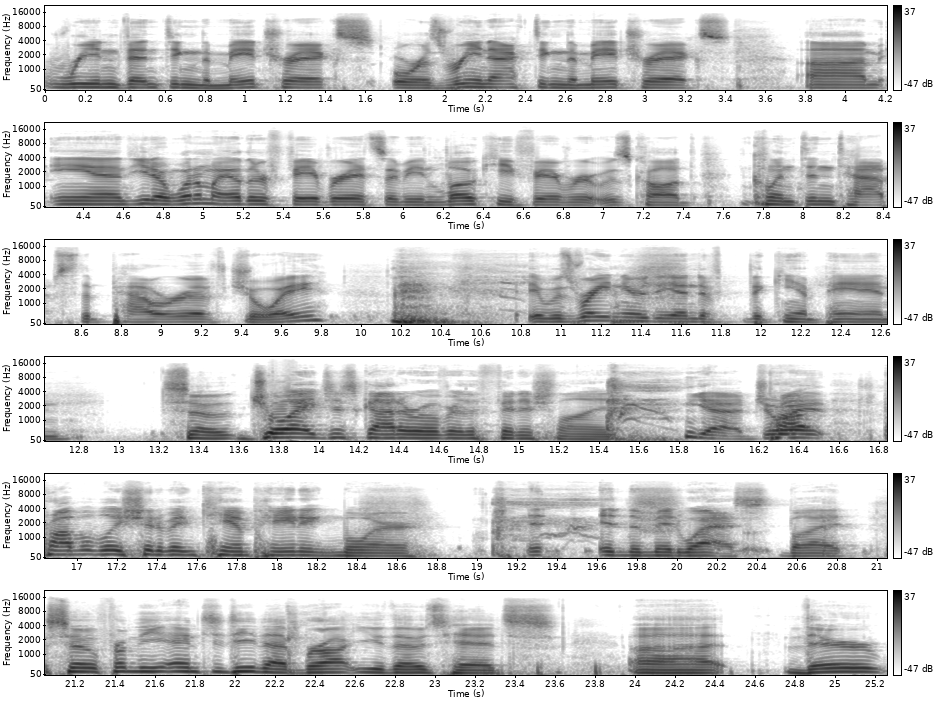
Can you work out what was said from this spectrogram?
reinventing the Matrix or is reenacting the Matrix. Um, and you know, one of my other favorites, I mean, low key favorite was called Clinton taps the power of joy. it was right near the end of the campaign. So Joy just got her over the finish line. Yeah, Pro- joy. probably should have been campaigning more in, in the Midwest, but So from the entity that brought you those hits, uh, they're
